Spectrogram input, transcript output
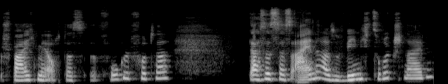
spare ich mir auch das Vogelfutter. Das ist das eine, also wenig zurückschneiden.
